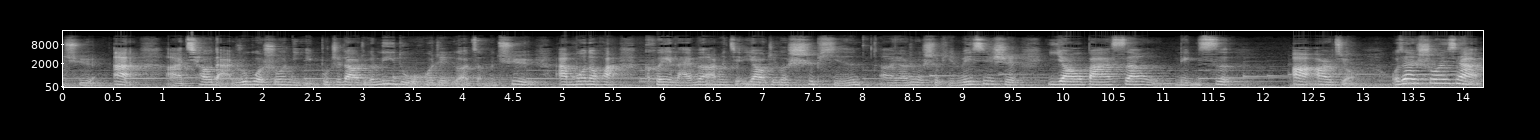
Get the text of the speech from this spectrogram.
去按啊敲打。如果说你不知道这个力度或这个怎么去按摩的话，可以来问二妹姐要这个视频啊，要这个视频。微信是幺八三五零四二二九。我再说一下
